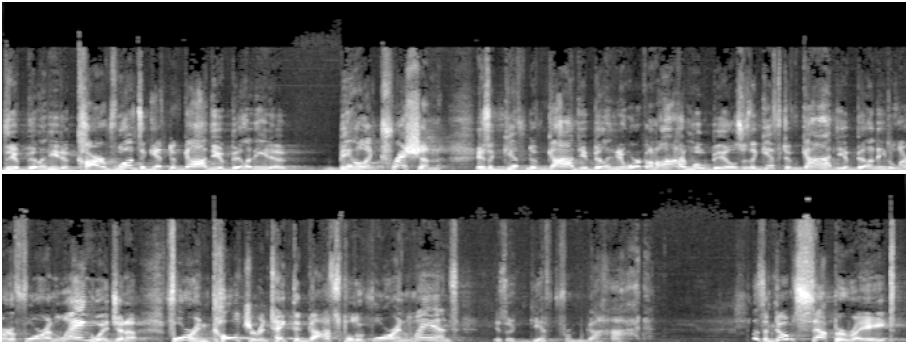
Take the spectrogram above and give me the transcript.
The ability to carve wood's a gift of God. The ability to be an electrician is a gift of God. The ability to work on automobiles is a gift of God. The ability to learn a foreign language and a foreign culture and take the gospel to foreign lands is a gift from God. Listen, don't separate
